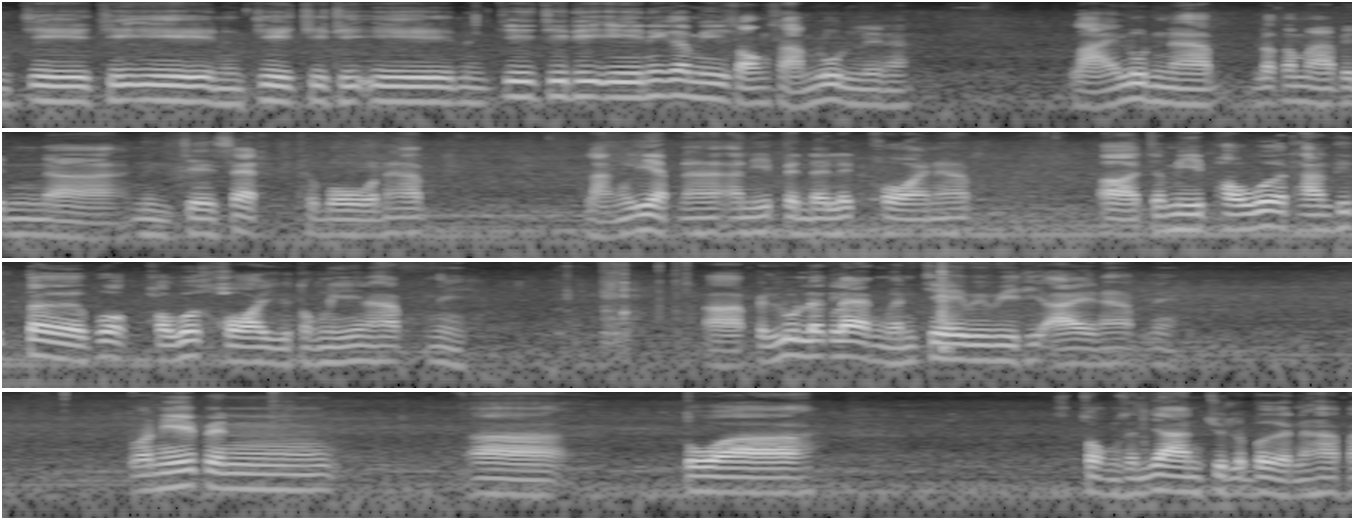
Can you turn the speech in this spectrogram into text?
1G GE 1G GTE 1G GTE นี่ก็มี 2-3 รุ่นเลยนะ หลายรุ่นนะครับ แล้วก็มาเป็นอ่า 1JZ Turbo นะครับ หลังเรียบนะฮะ อันนี้เป็น direct coil นะครับจะมี power transistor พวก power coil อยู่ตรงนี้นะครับ นี่เป็นรุ่นแรก ๆ เหมือน JVVTi นะครับนี่ตัวนี้เป็นตัวส่งสัญญาณจุดระเบิดนะครับ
